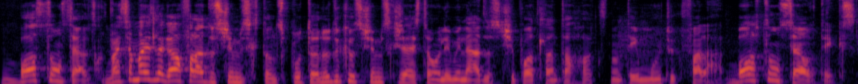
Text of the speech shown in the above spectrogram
Boston Celtics. Vai ser mais legal falar dos times que estão disputando do que os times que já estão eliminados, tipo Atlanta Hawks, não tem muito o que falar. Boston Celtics.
